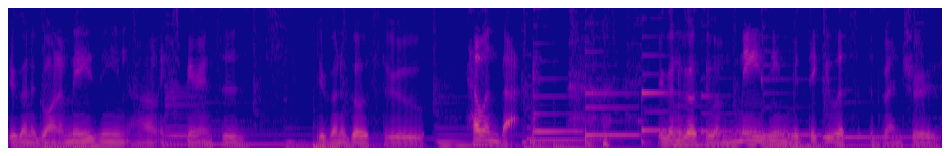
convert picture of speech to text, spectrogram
you're going to go on amazing uh, experiences, you're going to go through hell and back. you're going to go through amazing, ridiculous adventures,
